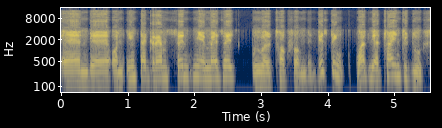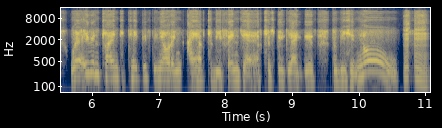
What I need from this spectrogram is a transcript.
and uh, on Instagram. Send me a message we will talk from there. This thing, what we are trying to do, we're even trying to take this thing out and I have to be fancy, I have to speak like this to be here. No. Mm-mm.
